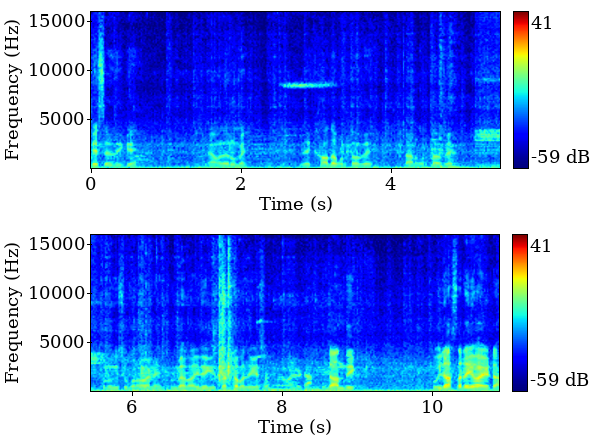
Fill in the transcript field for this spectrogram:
বেসের দিকে মানে আমাদের রুমে যে খাওয়া দাওয়া করতে হবে, চান করতে হবে, কোনো কিছু করা হয় নাই। বেলা এদিকে চারটা বাজে গেছে। ডান দিক। ওই রাস্তাটাই হয় এটা,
